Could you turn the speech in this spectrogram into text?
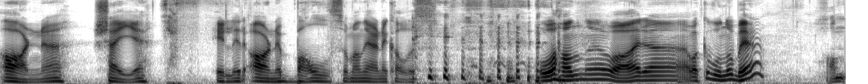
Arne Skeie. Eller Arne Ball, som han gjerne kalles. Og han eh, var, eh, var ikke vond å be. Han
